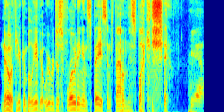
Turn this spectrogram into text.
No, if you can believe it, we were just floating in space and found this fucking ship. Yeah,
